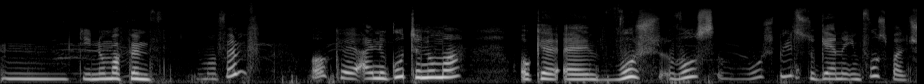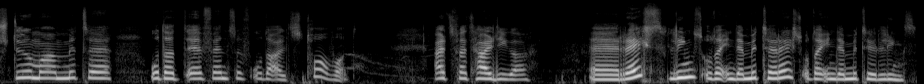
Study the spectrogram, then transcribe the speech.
Mm, die Nummer 5. Nummer 5? Okay, eine gute Nummer. Okay, äh, wo, wo, wo spielst du gerne im Fußball? Stürmer, Mitte oder Defensive oder als Torwart? Als Verteidiger. Äh, rechts, links oder in der Mitte rechts oder in der Mitte links?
